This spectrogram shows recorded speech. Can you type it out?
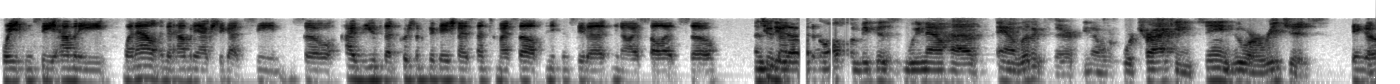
where you can see how many went out and then how many actually got seen. So I viewed that push notification I sent to myself, and you can see that you know I saw it. So And see, that's awesome because we now have analytics there. You know, we're, we're tracking and seeing who our reach is. bingo.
